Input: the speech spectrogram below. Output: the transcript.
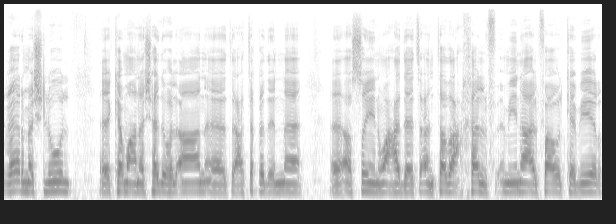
غير مشلول كما نشهده الآن. أعتقد أن الصين وعدت أن تضع خلف ميناء الفاو الكبير آه،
